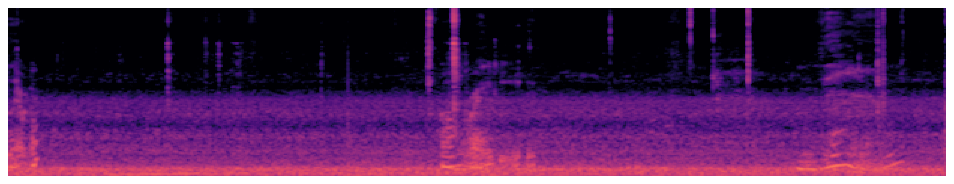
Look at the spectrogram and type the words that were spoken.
There we go. Alrighty. And then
